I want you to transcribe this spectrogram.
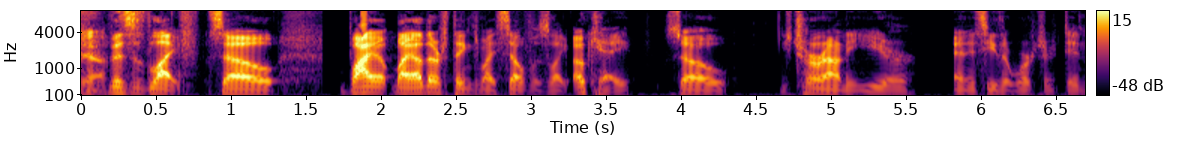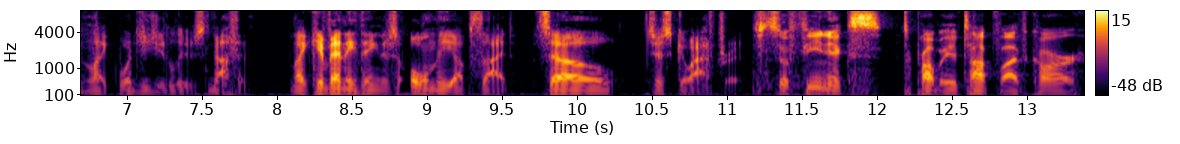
Yeah. this is life. So my, my other thing to myself was like okay so you turn around a year and it's either worked or it didn't. Like what did you lose? Nothing like if anything there's only upside so just go after it So Phoenix is probably a top five car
